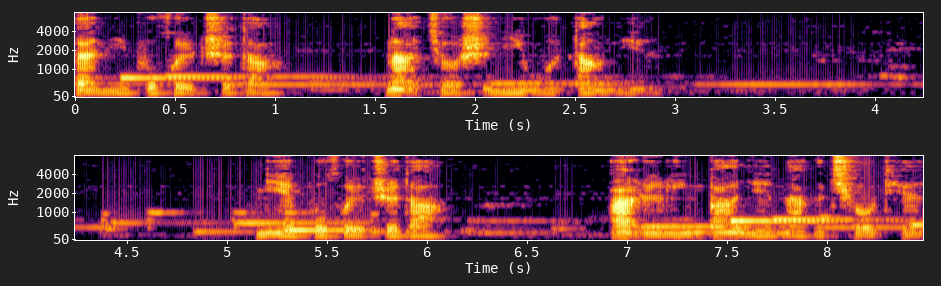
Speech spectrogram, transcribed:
但你不会知道，那就是你我当年。你也不会知道，二零零八年那个秋天，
